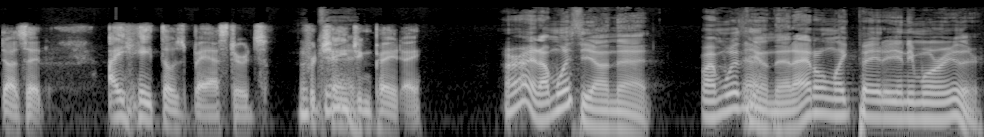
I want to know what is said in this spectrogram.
does it. I hate those bastards for Okay. changing payday. All right, I'm with you on that. I'm with you on that. I don't like payday anymore either.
